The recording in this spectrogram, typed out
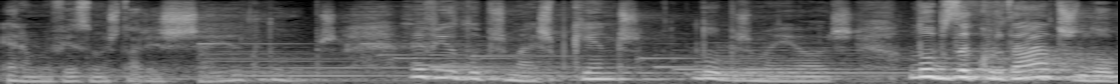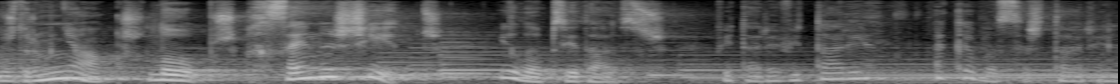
Era uma vez uma história cheia de lobos. Havia lobos mais pequenos, lobos maiores, lobos acordados, lobos dorminhocos, lobos recém-nascidos e lobos idosos. Vitória, Vitória, acabou-se a história.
